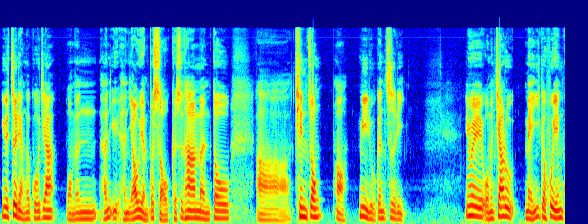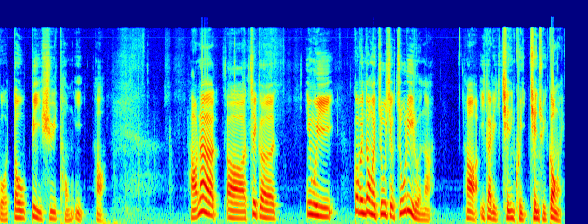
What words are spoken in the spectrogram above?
因为这两个国家我们很远很遥远不熟，可是他们都啊亲中啊，秘鲁跟智利，因为我们加入每一个会员国都必须同意，好，好，那呃这个。因为国民党的主席朱立伦啊，哈，伊家己亲开亲嘴讲诶，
